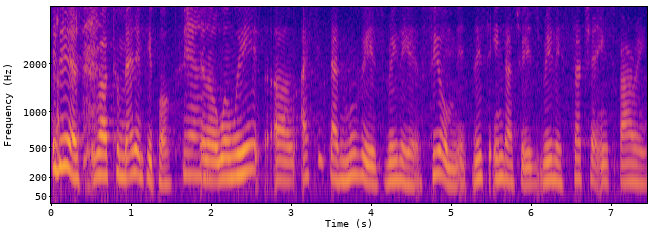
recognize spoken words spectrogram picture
it is. Well, to many people. Yeah. You know, when we, uh, I think that movie is really a film. It, this industry is really such an inspiring.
